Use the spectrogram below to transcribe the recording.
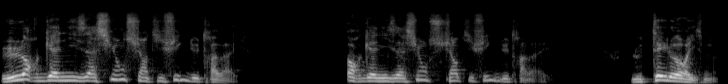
L'organisation scientifique du travail. Organisation scientifique du travail. Le taylorisme.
